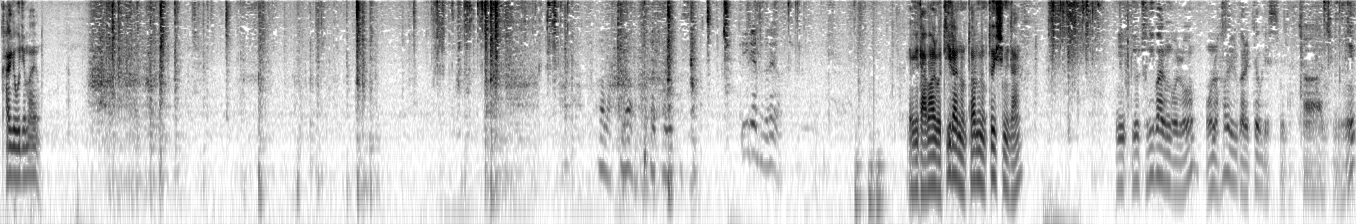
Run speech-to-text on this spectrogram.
가게 오지 마요. 아, 맞구나. 띠래도 그래요. 여기 나 말고 D라는 또 한 명 또 있습니다. 이, 요 조립하는 걸로 오늘 하루 일과를 때우겠습니다. 천천히.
